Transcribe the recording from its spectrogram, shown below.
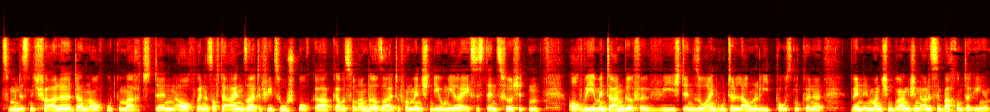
zumindest nicht für alle dann auch gut gemacht, denn auch wenn es auf der einen Seite viel Zuspruch gab, gab es von anderer Seite von Menschen, die um ihre Existenz fürchteten, auch vehemente Angriffe, wie ich denn so ein gute Laune-Lied posten könne, wenn in manchen Branchen alles im Bach runterginge.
